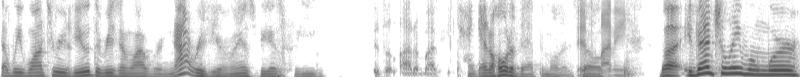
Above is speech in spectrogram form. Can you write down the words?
that we want to It's- it's- review, the reason why we're not reviewing is because we It's a lot of money. can't get a hold of it at the moment. it's So, money. but eventually, when we're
